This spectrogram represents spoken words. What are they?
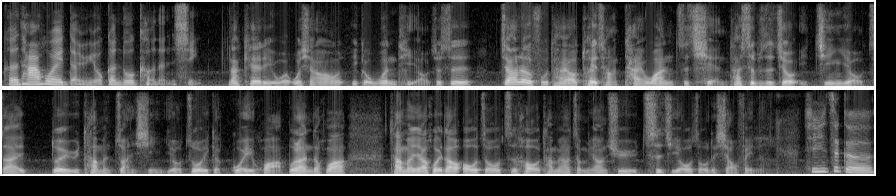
可是它会等于有更多可能性。那 Kelly，我我想要一个问题哦，就是家乐福他要退场台湾之前，他是不是就已经有在对于他们转型有做一个规划？不然的话，他们要回到欧洲之后，他们要怎么样去刺激欧洲的消费呢？其实这个，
